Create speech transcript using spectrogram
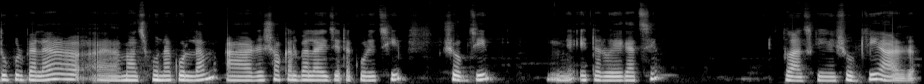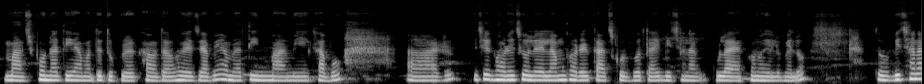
দুপুরবেলা মাছ ভোনা করলাম। আর সকালবেলায় যেটা করেছি, সবজি এটা রয়ে গেছে। তো আজকে সবজি আর মাছ ভোনা দিয়ে আমাদের দুপুরের খাওয়া দাওয়া হয়ে যাবে। আমরা তিন মা মেয়ে খাব। আর যে ঘরে চলে এলাম, ঘরের কাজ করব, তাই বিছানাগুলো এখনও এলোমেলো। তো বিছানা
